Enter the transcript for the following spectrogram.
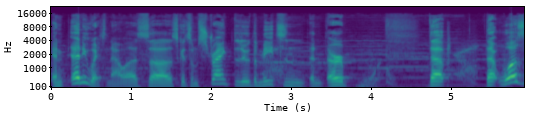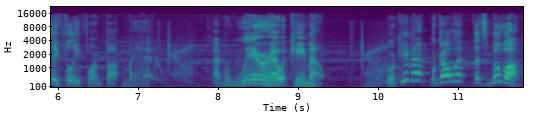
And anyways, now let's uh, let's get some strength to do the meats and and herb. That that was a fully formed thought in my head. I'm aware how it came out. We're keeping it. We're going with it. Let's move on.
